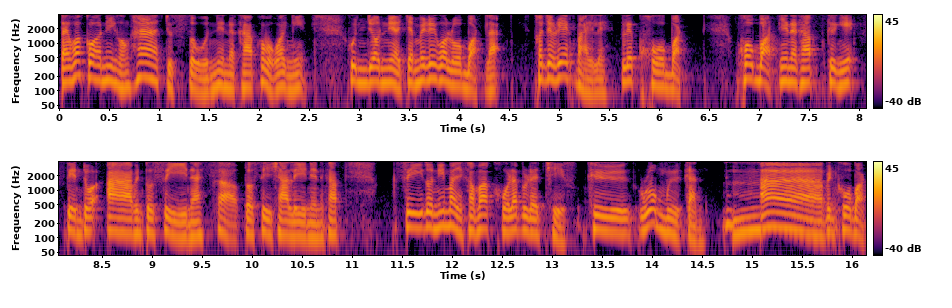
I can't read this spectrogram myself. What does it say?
แต่ว่ากรณีของ 5.0 เนี่ยนะครับเขาบอกว่าอย่างนี้ หุ่นยนต์เนี่ยจะไม่เรียกว่า robot ละเขาจะเรียกใหม่เลย เรียก cobot cobot นี่นะครับคืออย่างนี้เปลี่ยนตัว R เป็นตัว C นะครับตัว C ชาลีเนี่ยนะครับ C ตัวนี้มาจากคำว่า collaborative คือร่วมมือกันอ่าเป็น cobot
